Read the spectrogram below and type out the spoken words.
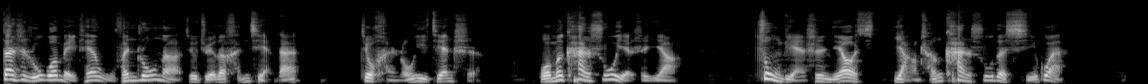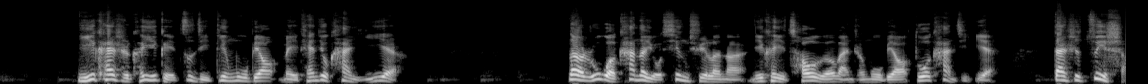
但是如果每天五分钟呢，就觉得很简单，就很容易坚持。我们看书也是一样，重点是你要养成看书的习惯。你一开始可以给自己定目标，每天就看一页。那如果看的有兴趣了呢，你可以超额完成目标，多看几页。但是最少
